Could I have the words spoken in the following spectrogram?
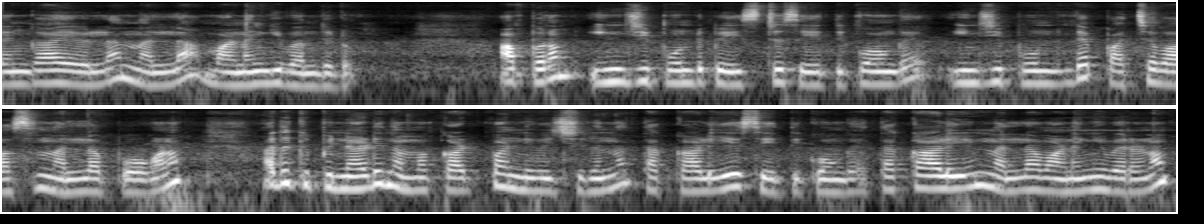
வெங்காயம் எல்லாம் நல்லா வணங்கி வந்துடும். அப்புறம் இஞ்சி பூண்டு பேஸ்ட்டு சேர்த்துக்கோங்க. இஞ்சி பூண்டு பச்சை வாசம் நல்லா போகணும். அதுக்கு பின்னாடி நம்ம கட் பண்ணி வச்சுருந்த தக்காளியே சேர்த்துக்கோங்க. தக்காளியும் நல்லா வணங்கி வரணும்.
